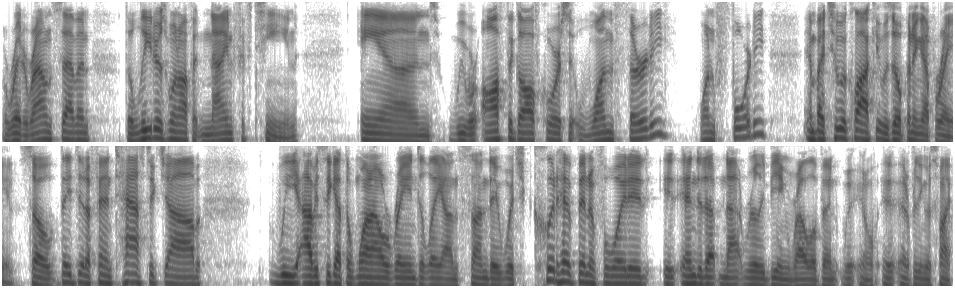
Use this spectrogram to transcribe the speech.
or right around seven. The leaders went off at nine fifteen, and we were off the golf course at 1.30, 1.40, and by two o'clock it was opening up rain. So they did a fantastic job we obviously got the one hour rain delay on Sunday, which could have been avoided. It ended up not really being relevant. You know, everything was fine.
